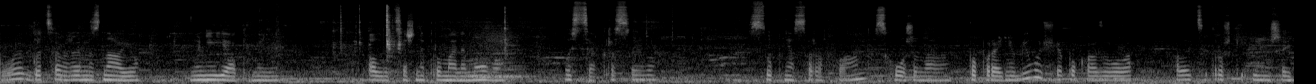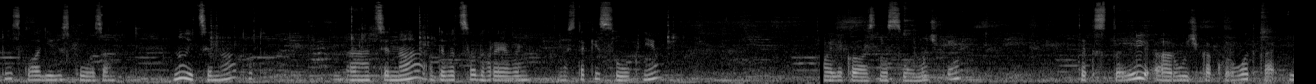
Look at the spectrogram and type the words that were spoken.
Бо якби це вже не знаю. Ну ніяк мені. Але це ж не про мене мова. Ось ця красива. Сукня сарафан, схожа на попередню білу, що я показувала, але це трошки інша. І тут в складі віскоза. Ну і ціна тут. е, Ціна 900 гривень. Ось такі сукні. Класні сумочки текстиль, ручка коротка і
